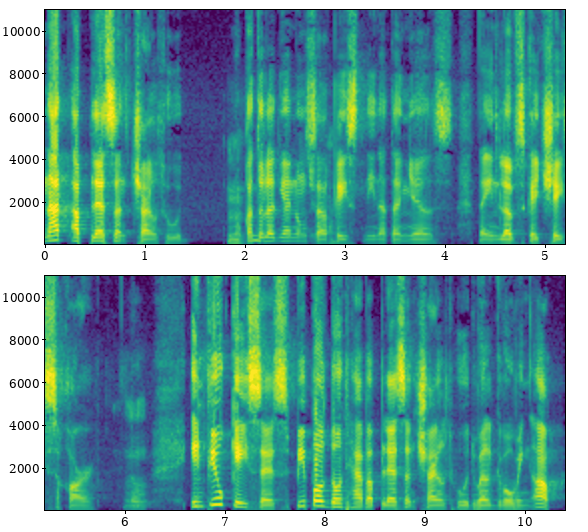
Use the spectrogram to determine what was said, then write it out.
not a pleasant childhood. No, Katulad nga nung sa case ni Nathaniels na in love kay Chase sa car. No? In few cases, people don't have a pleasant childhood while growing up.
